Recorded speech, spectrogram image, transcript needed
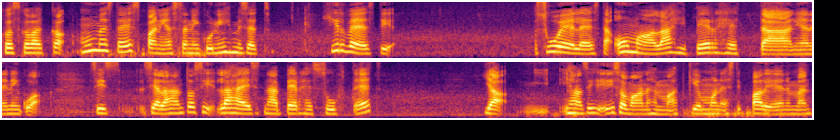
Koska vaikka mun mielestä Espanjassa niin kun ihmiset hirveästi suojelee sitä omaa lähiperhettään ja ne niin kuin, siis siellähän on tosi läheiset nämä perhesuhteet. Ja ihan siis isovanhemmatkin on monesti paljon enemmän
